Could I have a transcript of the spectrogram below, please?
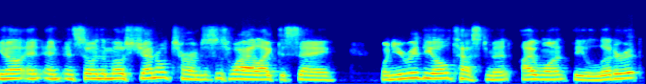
You know, and, and, and so in the most general terms, this is why I like to say when you read the Old Testament, I want the literate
